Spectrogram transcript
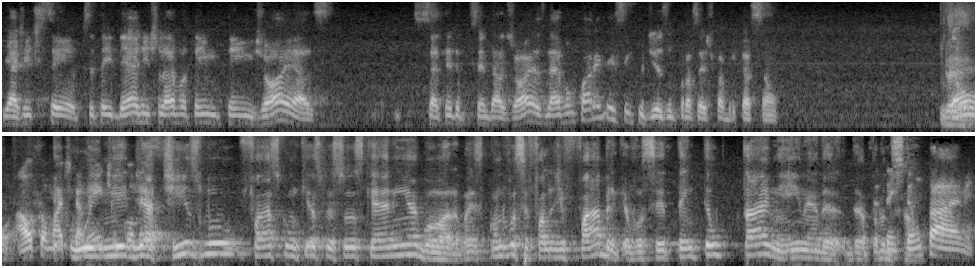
E a gente, pra você ter ideia, a gente leva, tem, tem joias, 70% das joias levam 45 dias no processo de fabricação. Então, é. automaticamente. O imediatismo faz com que as pessoas querem agora, mas quando você fala de fábrica, você tem que ter o time aí, né, da, da produção. Tem que ter um time.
